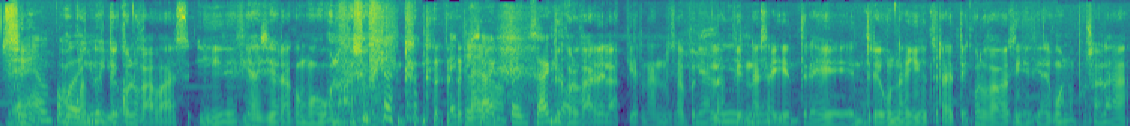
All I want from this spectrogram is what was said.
Sí, Eh, un o poco de cuando te yuyu. colgabas y decías, ¿y ahora cómo vuelvo a subir? Exacto, exacto. De colgar de las piernas, ¿no? O sea, ponías las Sí, piernas sí. ahí entre, entre una y otra, te colgabas y decías, bueno, pues ahora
